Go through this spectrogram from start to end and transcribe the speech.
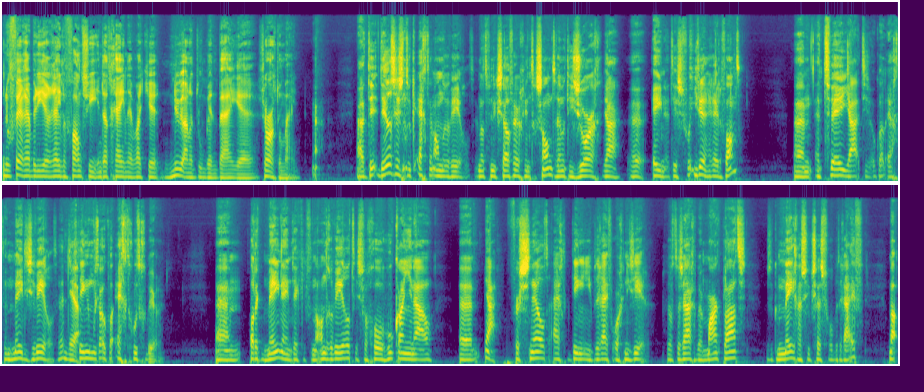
In hoeverre hebben die een relevantie in datgene wat je nu aan het doen bent bij uh, zorgdomein? Nou, deels is het natuurlijk echt een andere wereld. En dat vind ik zelf erg interessant. Hè, want die zorg, ja, uh, één, het is voor iedereen relevant. Um, en twee, ja, het is ook wel echt een medische wereld. Hè. Dus ja. dingen moeten ook wel echt goed gebeuren. Um, wat ik meeneem, denk ik, van de andere wereld is van, goh, hoe kan je nou um, ja, versneld eigenlijk dingen in je bedrijf organiseren? Zoals we zagen bij Marktplaats, dat is ook een mega succesvol bedrijf. Maar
